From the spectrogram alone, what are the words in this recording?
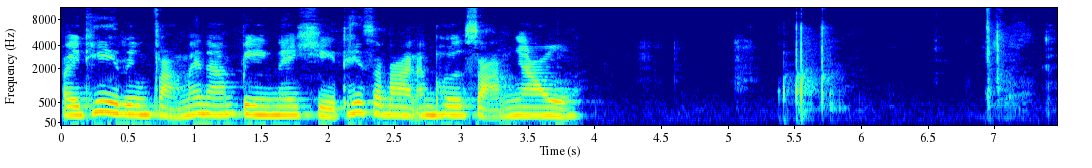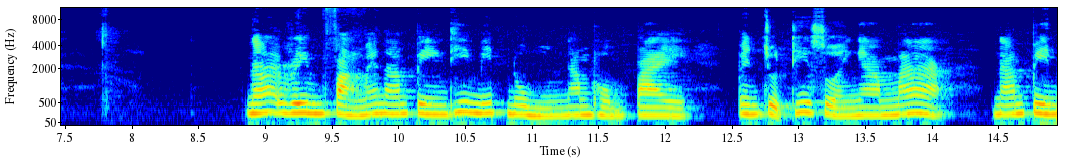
ไปที่ริมฝั่งแม่น้ำปิงในเขตเทศบาลอำเภอสามเงา ณริมฝั่งแม่น้ำปิงที่มิตรหนุ่มนำผมไป เป็นจุดที่สวยงามมาก น้ำปิง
